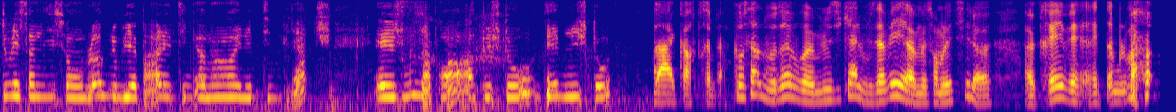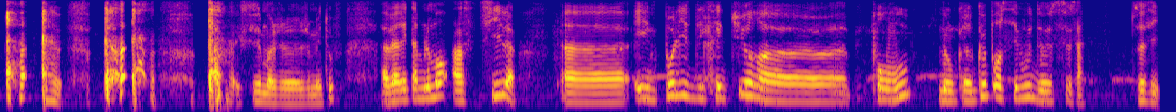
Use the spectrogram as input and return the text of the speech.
tous les samedis sur mon blog, n'oubliez pas les petits gamins et les petits piatches et je vous apprends à pêcher des michto. D'accord, très bien. Concernant vos œuvres musicales, vous avez, euh, me semble-t-il, euh, créé véritablement... Excusez-moi, je, m'étouffe. véritablement un style euh, et une police d'écriture pour vous. Donc, que pensez-vous de ce, ça Ceci.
